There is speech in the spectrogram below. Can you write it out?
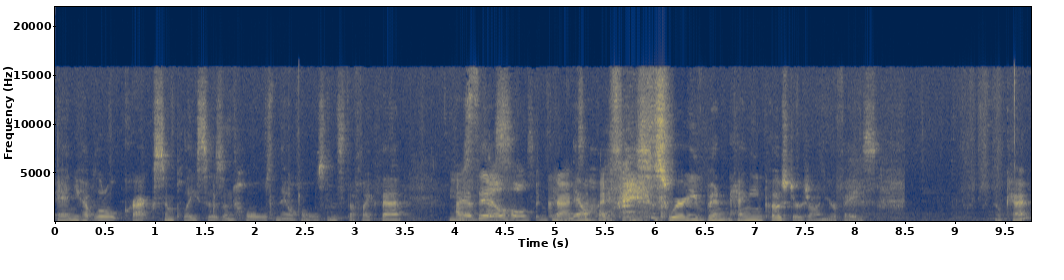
and you have little cracks in places and holes, nail holes and stuff like that. Use I have this. nail holes and cracks nail in my face. This is where you've been hanging posters on your face. Okay,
